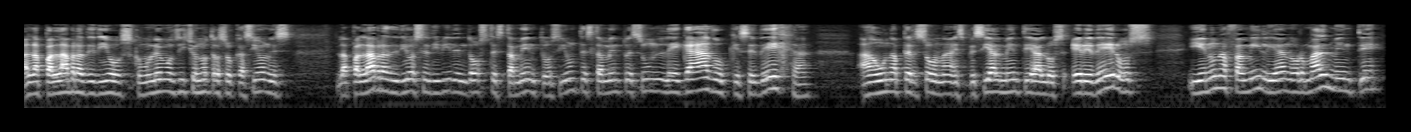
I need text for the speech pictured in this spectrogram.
a la palabra de Dios, como lo hemos dicho en otras ocasiones, la palabra de Dios se divide en dos testamentos y un testamento es un legado que se deja a una persona, especialmente a los herederos y en una familia normalmente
